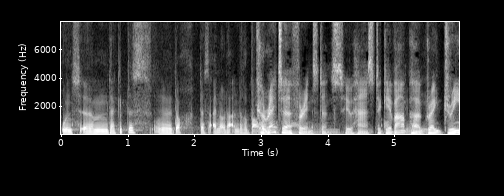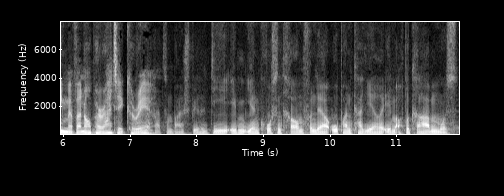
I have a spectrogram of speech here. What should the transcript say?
Und ähm, da gibt es äh, doch das eine oder andere Bauern. Coretta, for instance, who has to give up her great dream of an operatic career. zum Beispiel, die eben ihren großen Traum von der Opernkarriere eben auch begraben muss.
